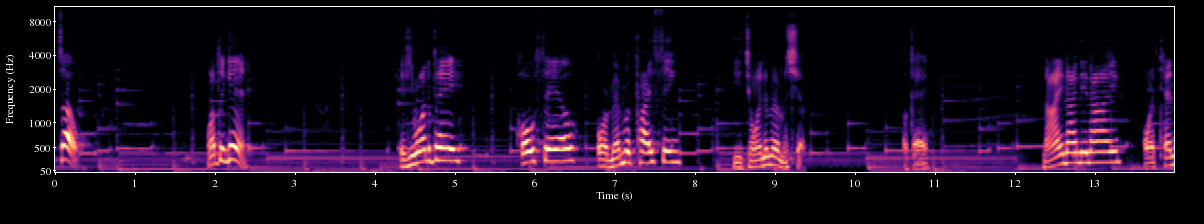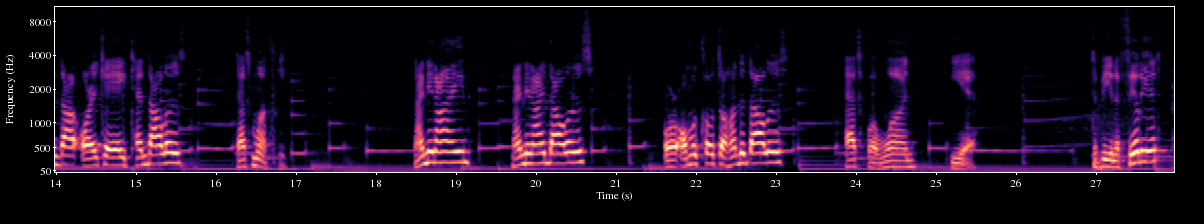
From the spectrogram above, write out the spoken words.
So, once again, if you want to pay wholesale or member pricing, you join the membership. Okay? $9.99 or $10 or aka $10, that's monthly. $99, $99 or almost close to $100, that's for one year. To be an affiliate,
